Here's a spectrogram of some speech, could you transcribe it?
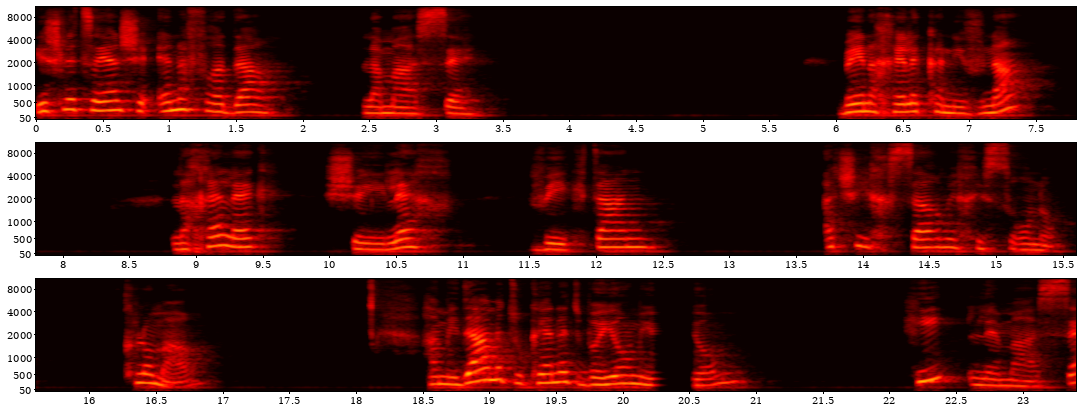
יש לציין שאין הפרדה למעשה בין החלק הנבנה לחלק שילך ויקטן עד שיחסר מחסרונו. כלומר, המידה המתוקנת ביום-יום היא למעשה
